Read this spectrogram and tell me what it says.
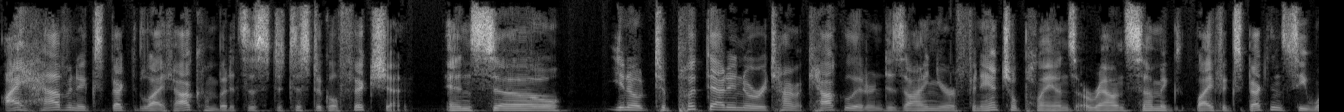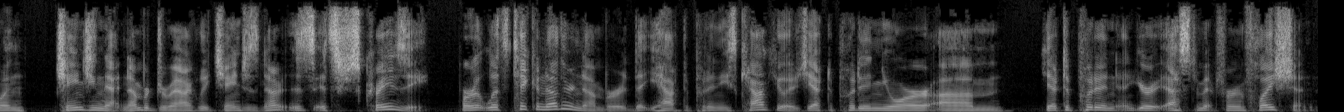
I have an expected life outcome, but it's a statistical fiction. And so, you know, to put that into a retirement calculator and design your financial plans around some ex- life expectancy when changing that number dramatically changes it's, it's just crazy. Or let's take another number that you have to put in these calculators. You have to put in your um, you have to put in your estimate for inflation.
